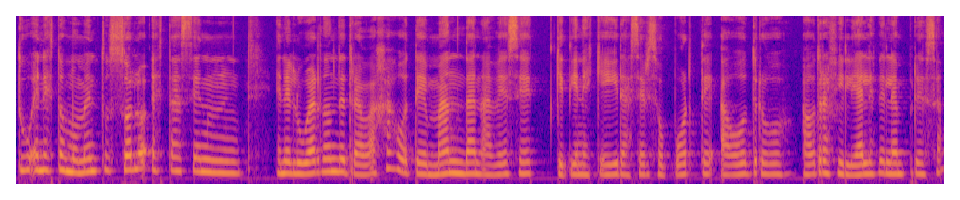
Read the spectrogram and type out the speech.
¿Tú en estos momentos solo estás en, en el lugar donde trabajas o te mandan a veces que tienes que ir a hacer soporte a otros, a otras filiales de la empresa?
